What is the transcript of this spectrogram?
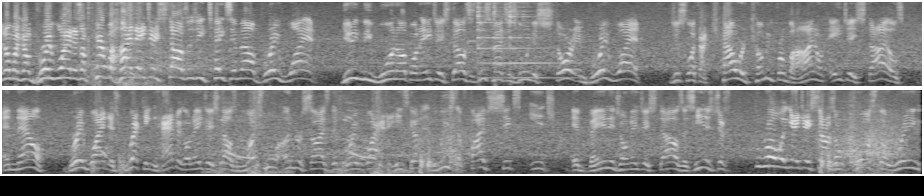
And oh my god, Bray Wyatt has appeared behind AJ Styles as he takes him out. Bray Wyatt getting the one up on AJ Styles as this match is going to start. And Bray Wyatt just like a coward coming from behind on AJ Styles. And now Bray Wyatt is wrecking havoc on AJ Styles. Much more undersized than Bray Wyatt. He's got at least a 5-6 inch advantage on AJ Styles as he is just throwing AJ Styles across the ring.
